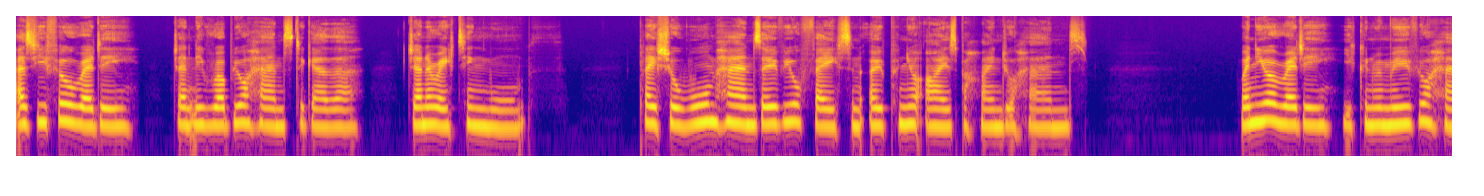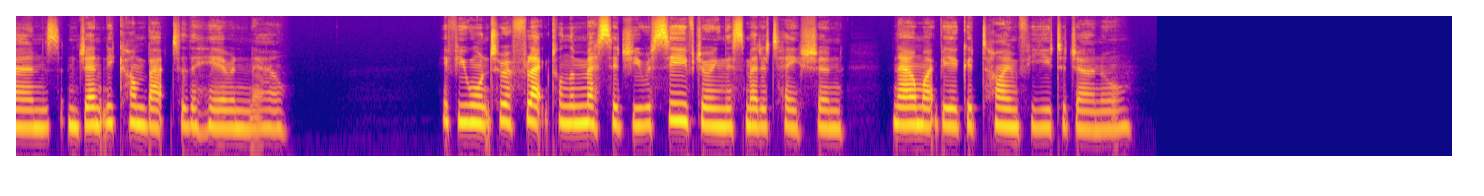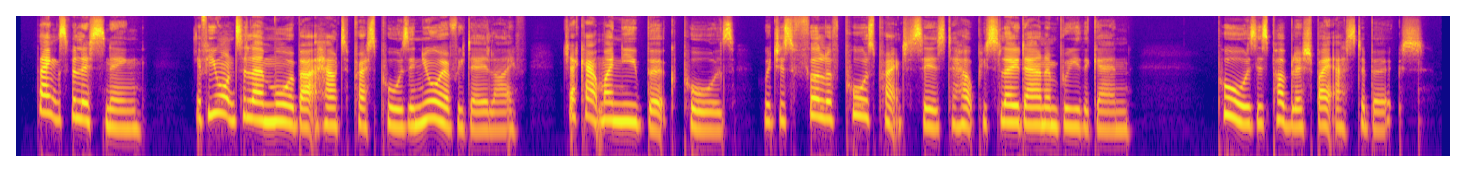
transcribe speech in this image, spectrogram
As you feel ready, gently rub your hands together, generating warmth. Place your warm hands over your face and open your eyes behind your hands. When you are ready, you can remove your hands and gently come back to the here and now. If you want to reflect on the message you received during this meditation, now might be a good time for you to journal. Thanks for listening. If you want to learn more about how to press pause in your everyday life, check out my new book, Pause which is full of pause practices to help you slow down and breathe again. Pause is published by Aster Books.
